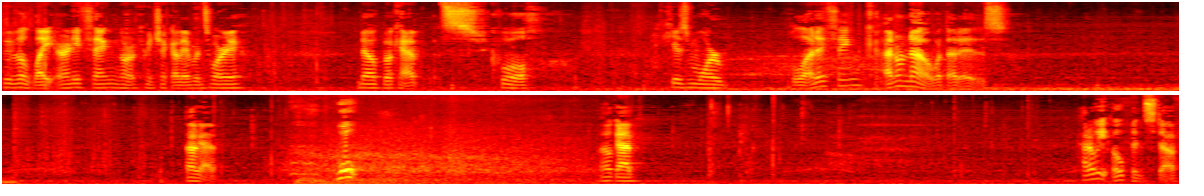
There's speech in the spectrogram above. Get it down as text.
Do we have a light or anything? Or can we check out inventory? Nope, okay. It's cool. Here's more blood, I think? I don't know what that is. Okay. Whoa! Oh, okay. How do we open stuff?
